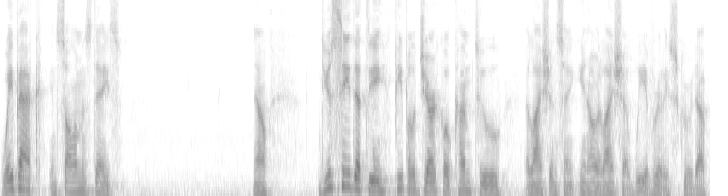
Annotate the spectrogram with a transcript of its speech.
way back in Solomon's days. Now, do you see that the people of Jericho come to Elisha and say, You know, Elisha, we have really screwed up.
